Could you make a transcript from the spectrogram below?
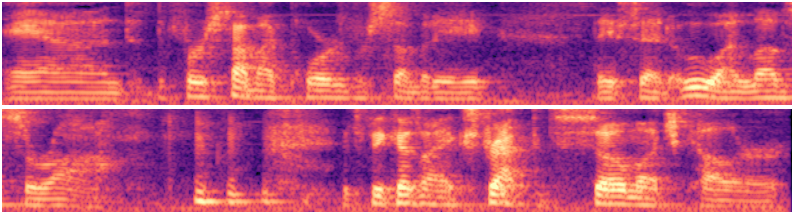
And the first time I poured for somebody, they said, Ooh, I love Syrah. it's because I extracted so much color.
